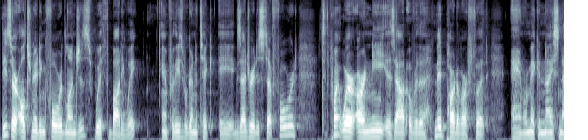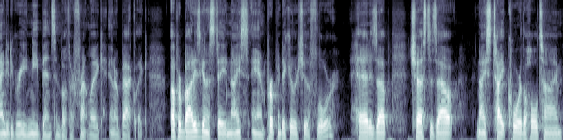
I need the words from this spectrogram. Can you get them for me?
These are alternating forward lunges with body weight. And for these, we're going to take a exaggerated step forward to the point where our knee is out over the mid part of our foot and we're making nice 90 degree knee bends in both our front leg and our back leg. Upper body is going to stay nice and perpendicular to the floor. Head is up, chest is out, nice tight core the whole time.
